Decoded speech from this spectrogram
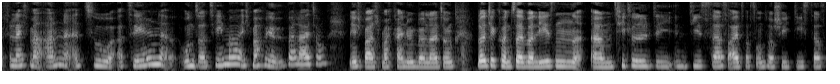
vielleicht mal an äh, zu erzählen, unser Thema. Ich mache mir Überleitung. Nee, Spaß, ich mache keine Überleitung. Leute, ihr könnt selber lesen. Ähm, Titel, die, dies, das, Altersunterschied, dies, das.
